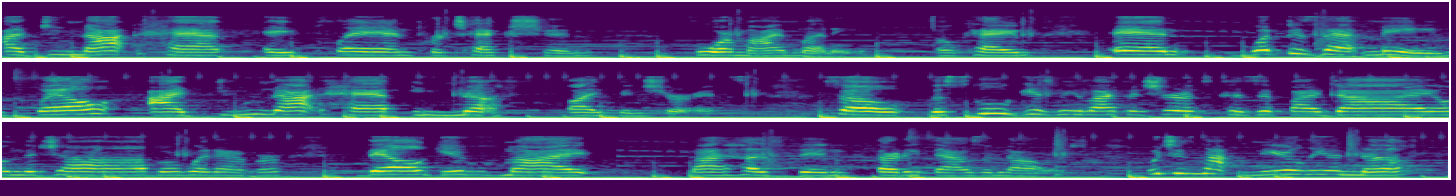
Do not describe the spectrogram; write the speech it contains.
I do not have a plan protection for my money. Okay. And what does that mean? Well, I do not have enough life insurance. So the school gives me life insurance because if I die on the job or whatever, they'll give my my husband thirty thousand dollars, which is not nearly enough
